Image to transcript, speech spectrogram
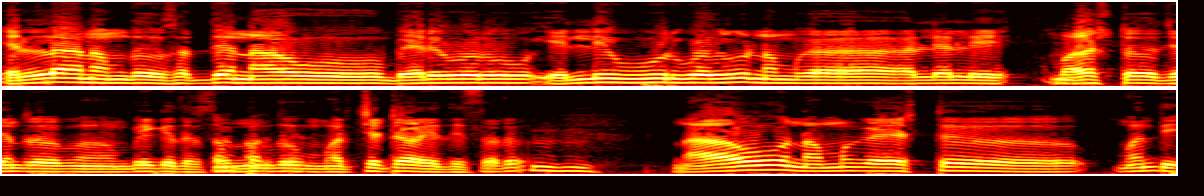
ಎಲ್ಲ ನಮ್ದು ಸದ್ಯ ನಾವು ಬೇರೆ ಊರು ಎಲ್ಲಿ ಊರಿಗೆ ಹೋದ್ರು ನಮ್ಗ ಅಲ್ಲಲ್ಲಿ ಬಹಳಷ್ಟು ಜನರು ಬೇಕಿದ್ದಾರೆ ಸರ್. ನಮ್ದು ಮರ್ಚಟಾಳ ಇದೆ ಸರ್. ನಾವು ನಮ್ಗ ಎಷ್ಟು ಮಂದಿ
